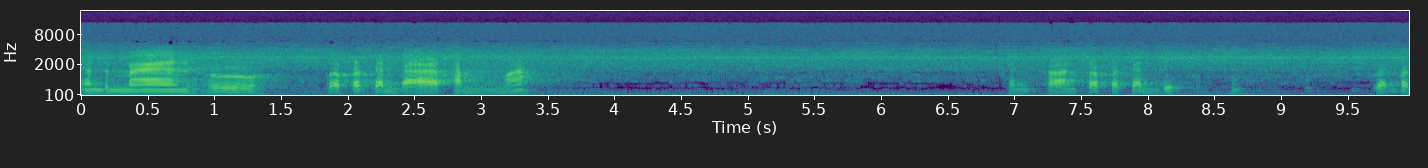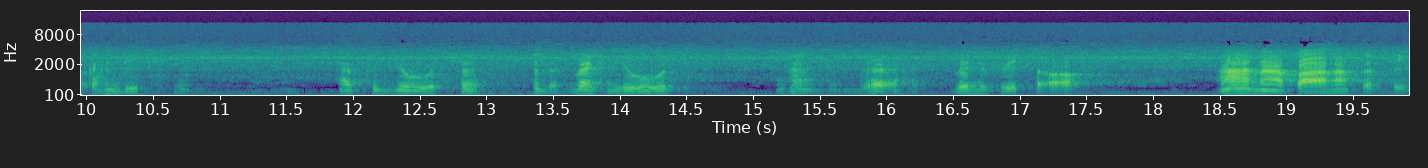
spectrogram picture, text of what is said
And the man who propaganda dhamma can call propagandist, hmm? propagandist, have to use, make use the benefit of anapanasati.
